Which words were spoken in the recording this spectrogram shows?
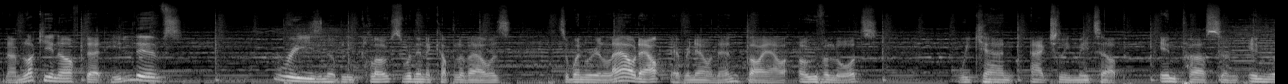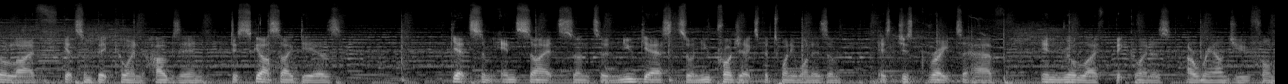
And I'm lucky enough that he lives reasonably close within a couple of hours So when we're allowed out every now and then by our overlords, we can actually meet up in person, in real life, get some Bitcoin hugs in, discuss ideas, get some insights onto new guests or new projects for 21ism. It's just great to have in real life Bitcoiners around you from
